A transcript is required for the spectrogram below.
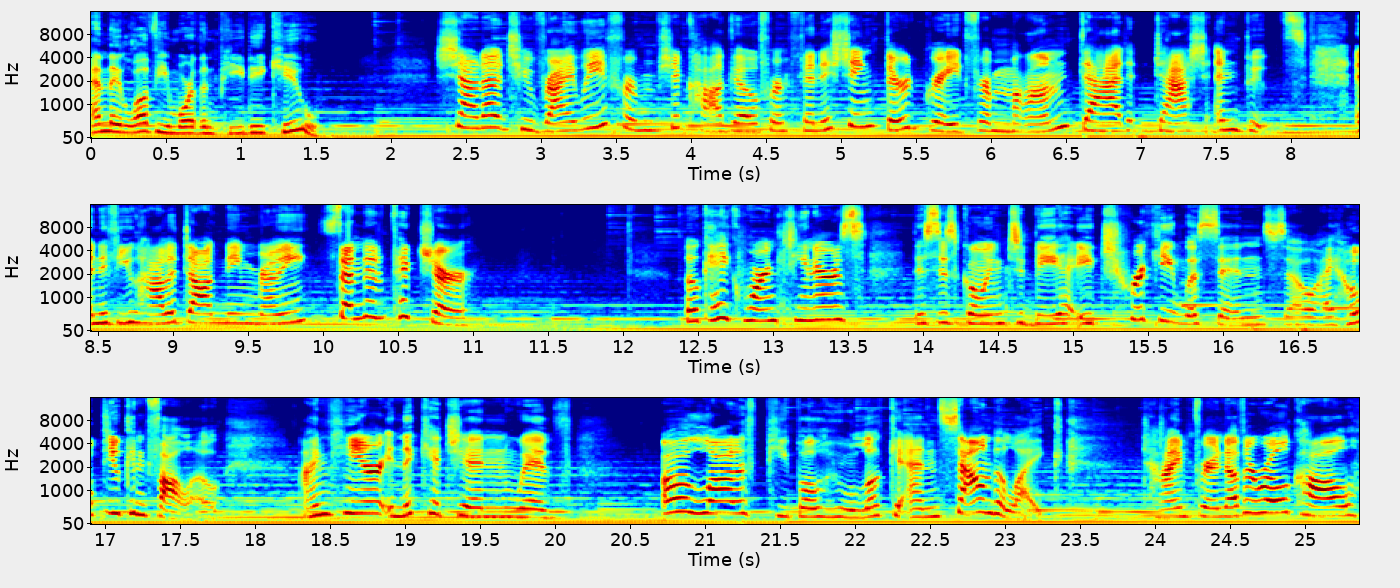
and they love you more than PDQ. Shout out to Riley from Chicago for finishing third grade from Mom, Dad, Dash, and Boots. And if you have a dog named Remy, send it a picture. Okay, quarantiners, this is going to be a tricky listen, so I hope you can follow. I'm here in the kitchen with a lot of people who look and sound alike. Time for another roll call.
